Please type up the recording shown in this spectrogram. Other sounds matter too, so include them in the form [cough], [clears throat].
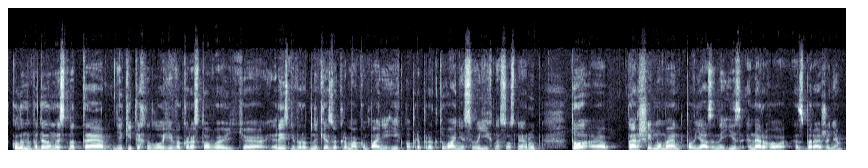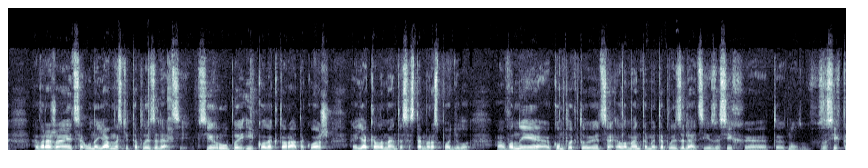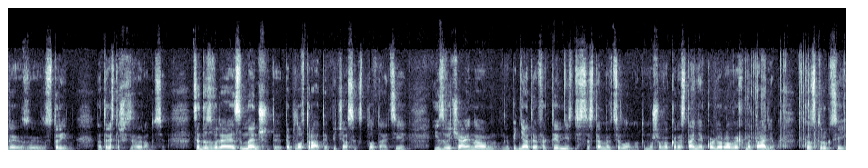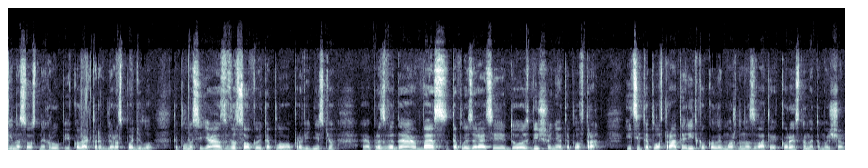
Коли ми подивимось на те, які технології використовують е, різні виробники, зокрема компанія ІКМА при проєктуванні своїх насосних груп, то е, перший момент пов'язаний із енергозбереженням виражається у наявності теплоізоляції. Всі групи і колектора також, е, як елементи системи розподілу, вони комплектуються елементами теплоізоляції з усіх, е, ну, з усіх три сторін на 360 градусів. Це дозволяє зменшити тепловтрати під час експлуатації і, звичайно, підняти ефективність системи в цілому, тому що використання кольорових металів в конструкції і насосних груп, і колекторів для розподілу теплоносія з високою теплопровідністю е, призведе без теплоізоляції до збільшення тепловтрат. І ці тепловтрати рідко коли можна назвати корисними, тому що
